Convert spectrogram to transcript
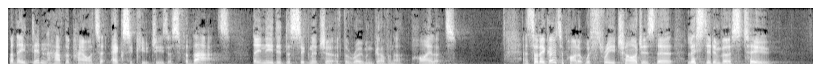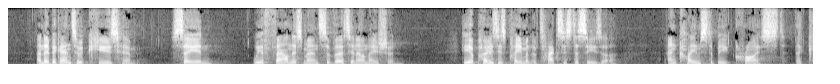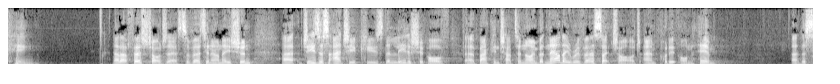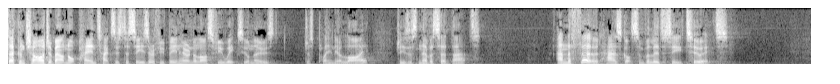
but they didn't have the power to execute Jesus. For that, they needed the signature of the Roman governor, Pilate. And so they go to Pilate with three charges. They're listed in verse 2. And they began to accuse him, saying, We have found this man subverting our nation He opposes payment of taxes to Caesar and claims to be Christ, a king. Now, that first charge there, subverting our nation, uh, Jesus actually accused the leadership of uh, back in chapter 9. But now they reverse that charge and put it on him. Uh, the second charge about not paying taxes to Caesar, if you've been here in the last few weeks, you'll know is just plainly a lie. Jesus never said that. And the third has got some validity to it.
